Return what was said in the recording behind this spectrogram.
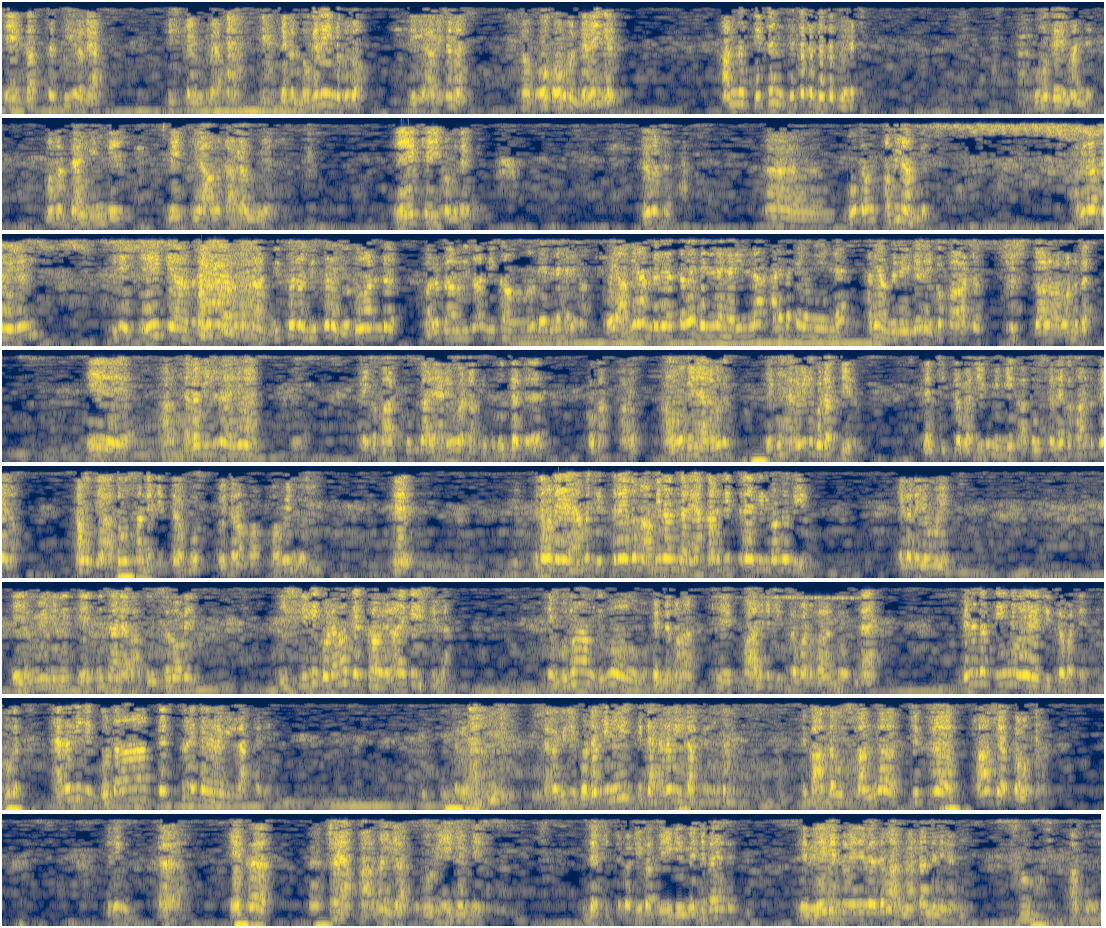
ඒ ගත්ත තීරණයක් ඉස්කෙන් බෑ. ඒක නොගෙන ඉන්න පුළුවන්. ඒක ආවිතම ඕක ඕම නෙවෙයි කියන්නේ. අන්න තිතෙන් තිතට බෙදපු හැටි. භූතේ මන්නේ මම දැන් ඉන්නේ මේ ක්‍රියාවට අඩංගු වෙන. ඒකේ මම දැන්. ඒකට අ භූතම් අභිනන්දන. අභිනන්දන කියන්නේ ඉතින් ඒකේ අර බලපෑම නිතර නිතර යොදවන්න බලපෑම නිසා නිකම්ම දෙල්ල හැරෙනවා. ඔය අභිනන්දනයක් තමයි දෙල්ල හැරිලා අරකට යොමු වෙන්න. අභිනන්දනය කියන්නේ එකපාරට ශිෂ් ගාලා හරවන්න බෑ. ඒ හැරවිල්ල එහෙම එකපාරට කුස්කාලේ හැරෙව්වට අපේ බුදුද්දට ඔක අර අරෝගෙන යනකොට ඒක හැරවිලි ගොඩක් තියෙනවා. දැන් චිත්‍රපටයක මිනිහෙක් අත උස්සන එකපාරට පේනවා. නමුත් ඒ අත උස්සන්නේ චිත්‍ර විතරක් පවෙන්න නේද? එතකොට මේ හැම චිත්‍රයකම අභිනන්දනයක් අර චිත්‍රයේ පිළිබඳව තියෙනවා. ඒකට යොමු වෙන්නේ. ඒ යොමු වෙන්නේ ඒ නිසා අත උස්සනවා වෙන්නේ. ඉස්ලිගේ ගොඩාක් එක්කා වෙලා ඒක ඉස්සිලා. ඉතින් බුදුහාමුදුරුවෝ පෙන්නනවා මේ බාහිර චිත්‍රපට බලන්න ඕනේ නෑ. වෙනද තියෙන ඔය චිත්‍රපටේ. මොකද හැරවිලි ගොඩාක් එක්ක එක හැරවිල්ලක් හැදෙනවා. හැරවිලි ගොඩකිනුයි එක හැරවිල්ලක් හැදෙනවා. ඒක අත උස්සන්න චිත්‍ර රාශියක් ගමන් කරනවා. ඉතින් ඒක ක්ෂණයක් පාන ඉතින් වේගෙන් වේ. දැන් චිත්තපටියක වේගෙන් වෙන්න බෑ. ඒ වේගෙන් නොවෙන්නේ බෑ තමයි නටන්නේ නෙමෙයි. අපෝ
